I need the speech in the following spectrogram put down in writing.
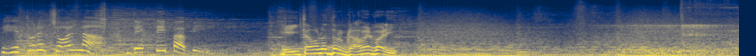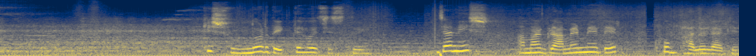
ভেতরে চল না দেখতেই পাবি। এইটা হলো তোর গ্রামের বাড়ি? কি সুন্দর দেখতে হয়েছিস তুই। জানিস আমার গ্রামের মেয়েদের খুব ভালো লাগে।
